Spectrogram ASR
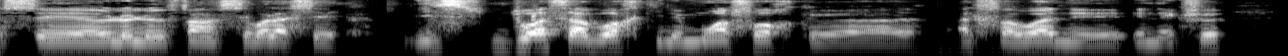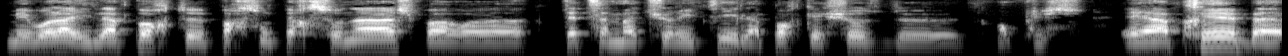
c'est le, enfin c'est voilà, c'est il doit savoir qu'il est moins fort que euh, Alpha One et, et Nekfeu, mais voilà, il apporte par son personnage, par euh, peut-être sa maturité, il apporte quelque chose de en plus. Et après, ben,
